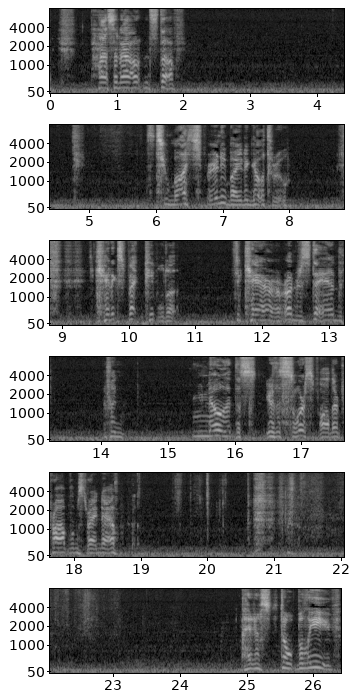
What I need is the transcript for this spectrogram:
Passing out and stuff. It's too much for anybody to go through. You can't expect people to to care or understand when you know that this you're the source of all their problems right now. I just don't believe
